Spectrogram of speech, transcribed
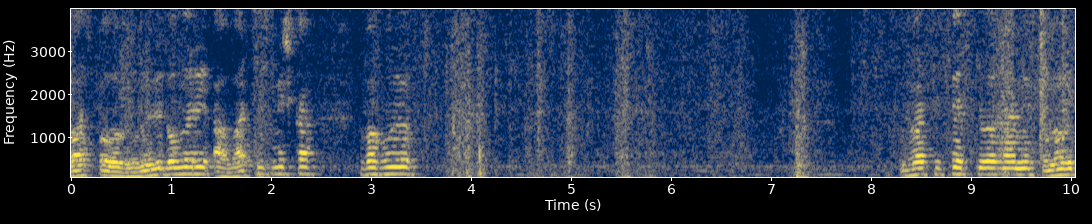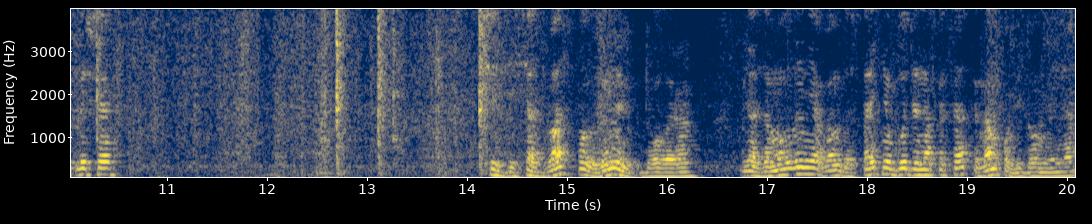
2,5 долари, а вартість мішка вагою 25 кг становить лише 62,5 долара. Для замовлення вам достатньо буде написати нам повідомлення.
